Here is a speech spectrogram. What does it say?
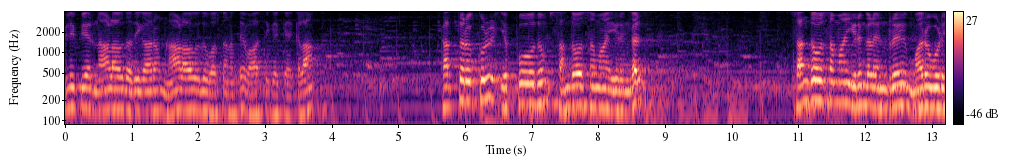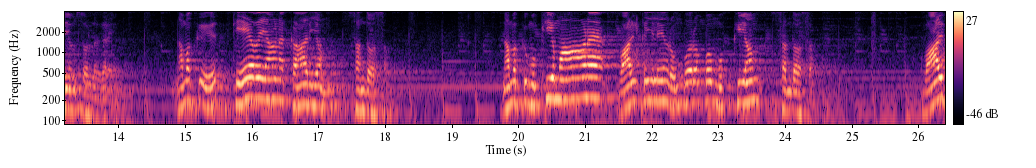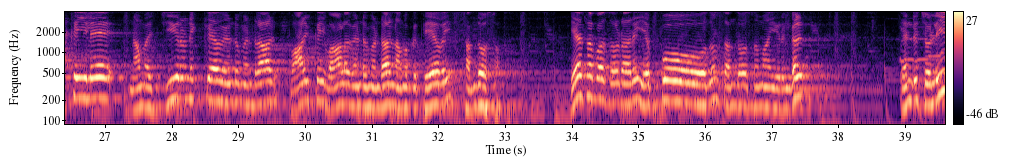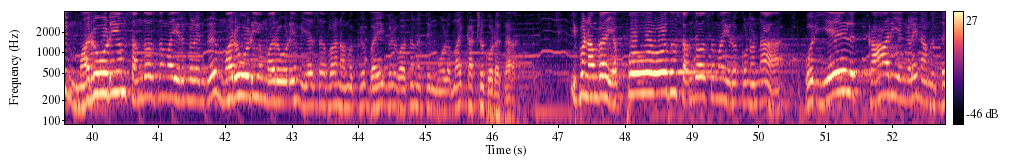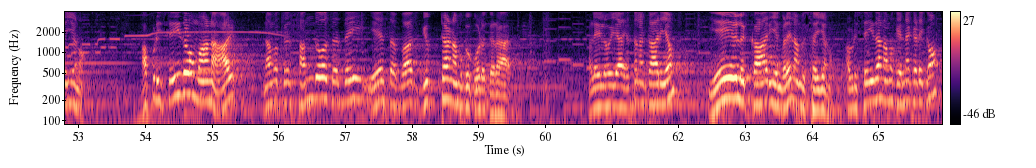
பிலிப்பியர் நாலாவது அதிகாரம் நாலாவது வசனத்தை வாசிக்க கேட்கலாம். கர்த்தருக்குள் எப்போதும் சந்தோஷமாய் இருங்கள். சந்தோஷமாய் இருங்கள் என்று மறுபடியும் சொல்லுகிறேன். நமக்கு தேவையான காரியம் சந்தோஷம். நமக்கு முக்கியமான வாழ்க்கையிலேயும் ரொம்ப ரொம்ப முக்கியம் சந்தோஷம். வாழ்க்கையிலே நாம் ஜீரணிக்க வேண்டுமென்றால் வாழ்க்கை வாழ வேண்டுமென்றால் நமக்கு தேவை சந்தோஷம். ஏசப்பா சொல்கிறாரு எப்போதும் சந்தோஷமாக இருங்கள் என்று சொல்லி மறுபடியும் சந்தோஷமாக இருங்கள் என்று மறுபடியும் மறுபடியும் ஏசப்பா நமக்கு பைபிள் வசனத்தின் மூலமாக கற்றுக் கொடுக்கிறார். இப்போ நம்ம எப்போதும் சந்தோஷமாக இருக்கணும்னா ஒரு ஏழு காரியங்களை நாம் செய்யணும். அப்படி செய்தோமானால் நமக்கு சந்தோஷத்தை ஏசப்பா கிஃப்டாக நமக்கு கொடுக்கிறார். அலையிலோயா. எத்தனை காரியம்? ஏழு காரியங்களை நம்ம செய்யணும். அப்படி செய்தால் நமக்கு என்ன கிடைக்கும்?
